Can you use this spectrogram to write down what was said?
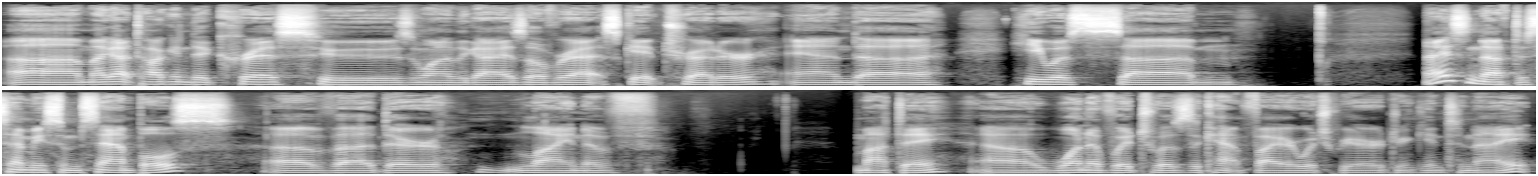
um i got talking to chris who's one of the guys over at scape treader and uh he was um nice enough to send me some samples of uh, their line of mate uh, one of which was the campfire which we are drinking tonight.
